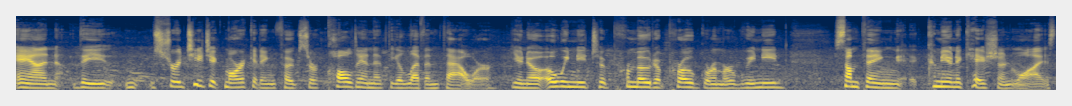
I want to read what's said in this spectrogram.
And the strategic marketing folks are called in at the 11th hour. You know, oh, we need to promote a program or we need something communication wise.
